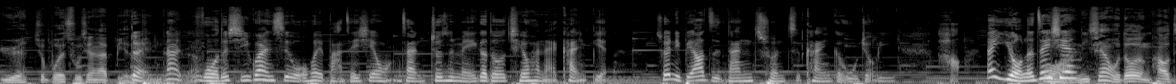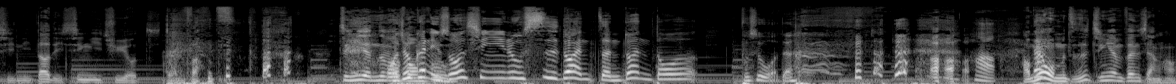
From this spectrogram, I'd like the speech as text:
约就不会出现在别的平台。对，那我的习惯是，我会把这些网站，就是每一个都切换来看一遍。所以你不要只单纯只看一个五九一。好，那有了这些，你现在我都很好奇，你到底信义区有几栋房子？经验这么，我就跟你说，信义路四段整段都不是我的。好好，没有，我们只是经验分享哈。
